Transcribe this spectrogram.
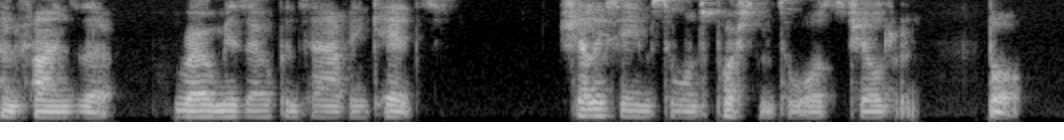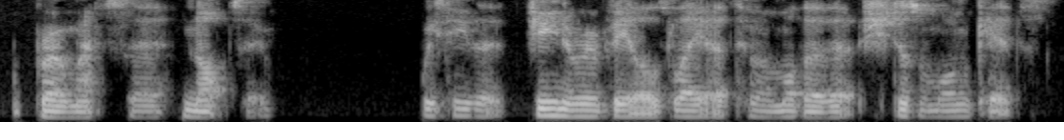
and finds that Rome is open to having kids. Shelley seems to want to push them towards children, but Rome asks her not to. We see that Gina reveals later to her mother that she doesn't want kids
